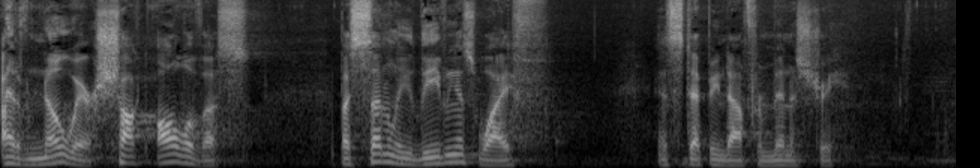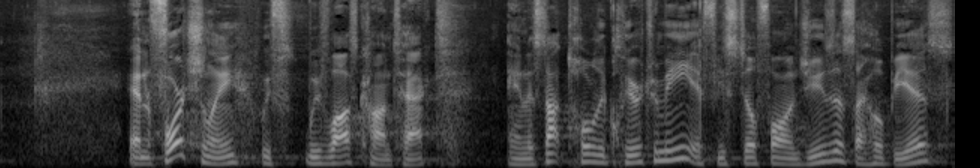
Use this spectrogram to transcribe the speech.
out of nowhere, shocked all of us by suddenly leaving his wife and stepping down from ministry. And unfortunately, we've, we've lost contact, and it's not totally clear to me if he's still following Jesus. I hope he is.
